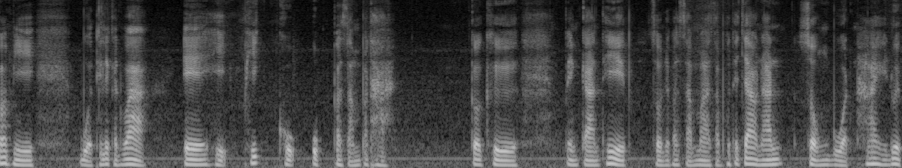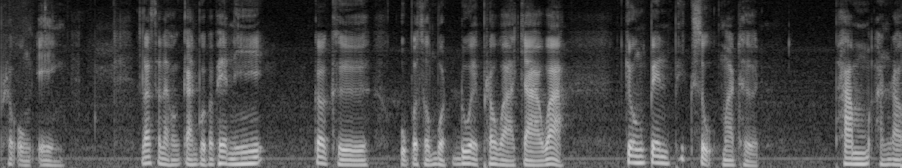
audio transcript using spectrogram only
ก็มีบวชที่เรียกกันว่า เอหิภิกขุอุปสัมปทา ก็คือเป็นการที่สมเด็จพระสัมมาสัมพุทธเจ้านั้นทรงบวชให้ด้วยพระองค์เอง ลักษณะของการบวชประเภทนี้ ก็คืออุปสมบทด้วยพระวาจาว่า จงเป็นภิกษุมาเถิดทำอันเรา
